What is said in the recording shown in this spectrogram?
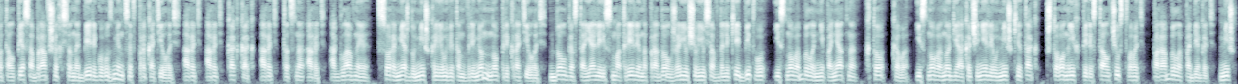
по толпе собравшихся на берегу узменцев прокатилась. Арать, арать, как-как, арать, тацна арать. А главное, ссора между Мишкой и Увитом времен но прекратилась. Долго стояли и смотрели на продолжающуюся вдалеке битву, и снова было непонятно, кто, кого. И снова ноги окоченели у Мишки так, что он их перестал чувствовать, пора было побегать. Мишка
